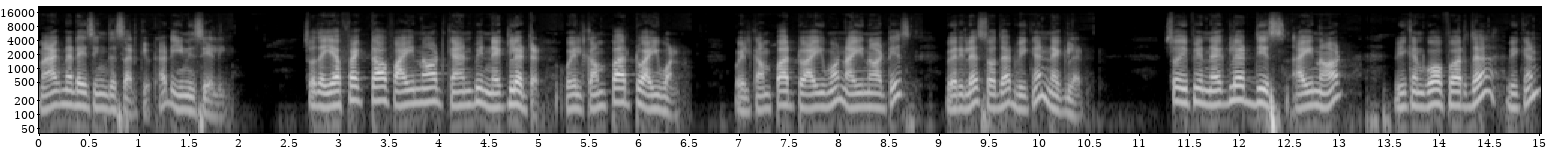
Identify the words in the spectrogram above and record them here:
magnetizing the circuit at initially. So, the effect of I naught can be neglected while compared to I1. While compared to I1 I naught is very less so that we can neglect. So, if you neglect this I naught we can go for the we can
